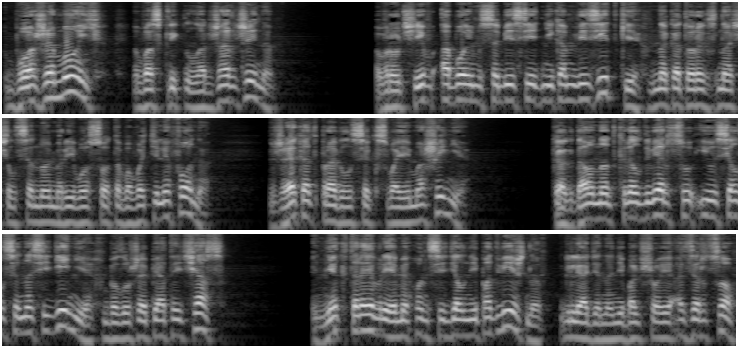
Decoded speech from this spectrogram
«Боже мой!» — воскликнула Джорджина. Вручив обоим собеседникам визитки, на которых значился номер его сотового телефона, Джек отправился к своей машине. Когда он открыл дверцу и уселся на сиденье, был уже пятый час. Некоторое время он сидел неподвижно, глядя на небольшое озерцо.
